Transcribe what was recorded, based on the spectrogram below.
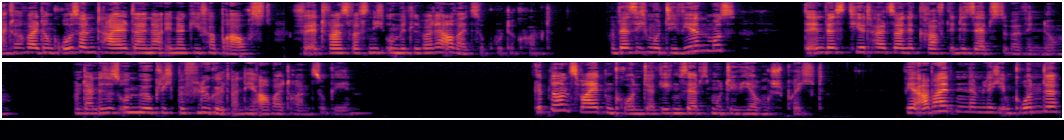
Einfach weil du einen großen Teil deiner Energie verbrauchst für etwas, was nicht unmittelbar der Arbeit zugutekommt. Und wer sich motivieren muss, der investiert halt seine Kraft in die Selbstüberwindung. Und dann ist es unmöglich, beflügelt an die Arbeit ranzugehen. Gibt noch einen zweiten Grund, der gegen Selbstmotivierung spricht. Wir arbeiten nämlich im Grunde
